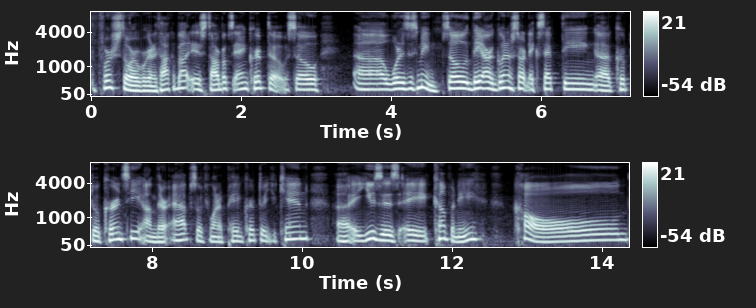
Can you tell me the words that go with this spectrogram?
The first story we're going to talk about is Starbucks and crypto. So, uh, what does this mean? So, they are going to start accepting uh, cryptocurrency on their app. So, if you want to pay in crypto, you can. Uh, it uses a company called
